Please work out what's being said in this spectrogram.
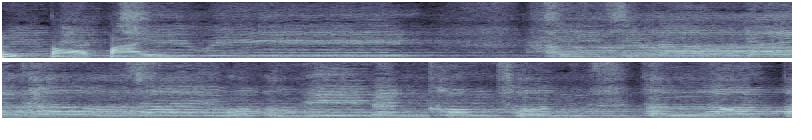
ริตต่อไปคงทนตลอดไป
